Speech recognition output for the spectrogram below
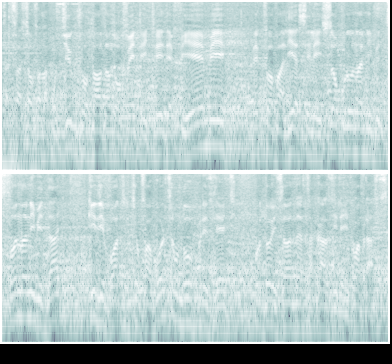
Satisfação falar contigo, Jornal da 93 FM. Como é que tu avalia essa eleição por unanimidade? unanimidade 15 votos em seu favor, ser um novo presidente por dois anos nessa Casa de Leite. Um abraço.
